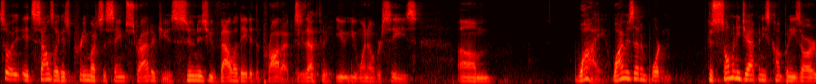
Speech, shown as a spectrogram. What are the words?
so it sounds like it's pretty much the same strategy. As soon as you validated the product, exactly, you you went overseas. Um, why? Why was that important? Because so many Japanese companies are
